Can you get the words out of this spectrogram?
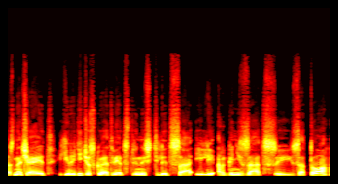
означает юридическую ответственность лица или организации за то,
